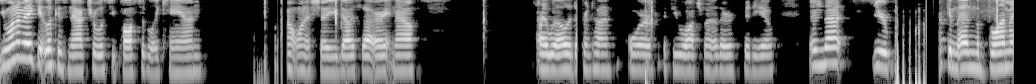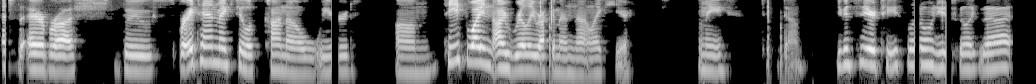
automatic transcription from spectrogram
You want to make it look as natural as you possibly can. I don't want to show you guys that right now. I will a different time, or if you watch my other video. And that's your recommend the blemish, the airbrush, boost. Spray tan makes you look kind of weird. Um, teeth whiten, I really recommend that. Like here, let me take it down. You can see your teeth little, and you just go like that,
